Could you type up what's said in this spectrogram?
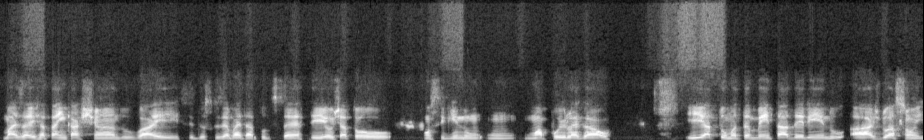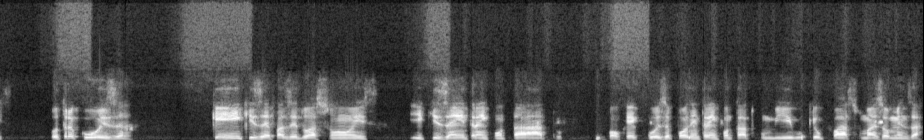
Mas aí já está encaixando, vai, se Deus quiser, vai dar tudo certo. E eu já estou conseguindo um, um, um apoio legal. E a turma também está aderindo às doações. Outra coisa, quem quiser fazer doações, e quiser entrar em contato, qualquer coisa, pode entrar em contato comigo, que eu passo mais ou menos a,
